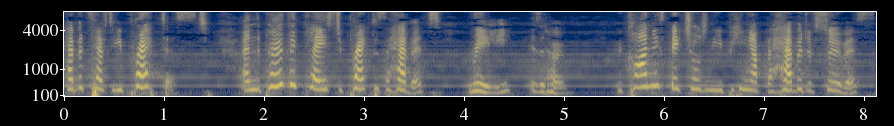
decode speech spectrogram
Habits have to be practiced. And the perfect place to practice a habit, really, is at home. We can't expect children to be picking up the habit of service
